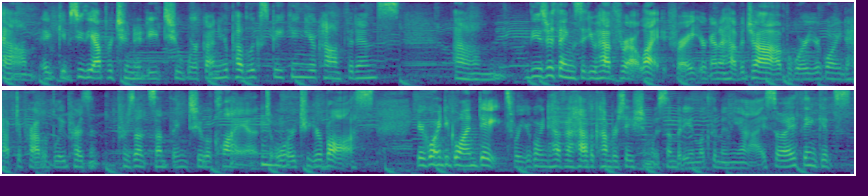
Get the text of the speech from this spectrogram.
Um, it gives you the opportunity to work on your public speaking, your confidence. Um, these are things that you have throughout life, right? You're going to have a job where you're going to have to probably present present something to a client or to your boss. You're going to go on dates where you're going to have to have a conversation with somebody and look them in the eye. So I think it's,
